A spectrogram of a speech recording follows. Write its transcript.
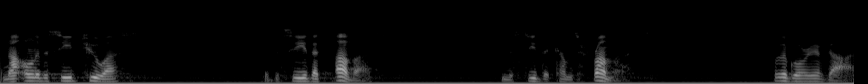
of not only the seed to us, but the seed that's of us, and the seed that comes from us, for the glory of God.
